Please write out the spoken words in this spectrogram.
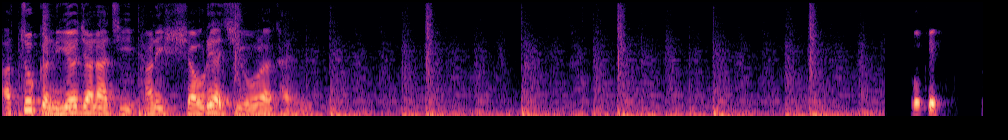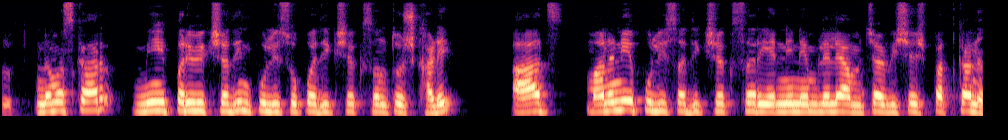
अचूक नियोजनाची आणि शौर्याची ओळख आहे. ओके. नमस्कार मी परिवीक्षाधीन पोलीस उपअधीक्षक संतोष खाडे. आज माननीय पोलीस अधीक्षक सर यांनी नेमलेल्या आमच्या विशेष पथकानं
